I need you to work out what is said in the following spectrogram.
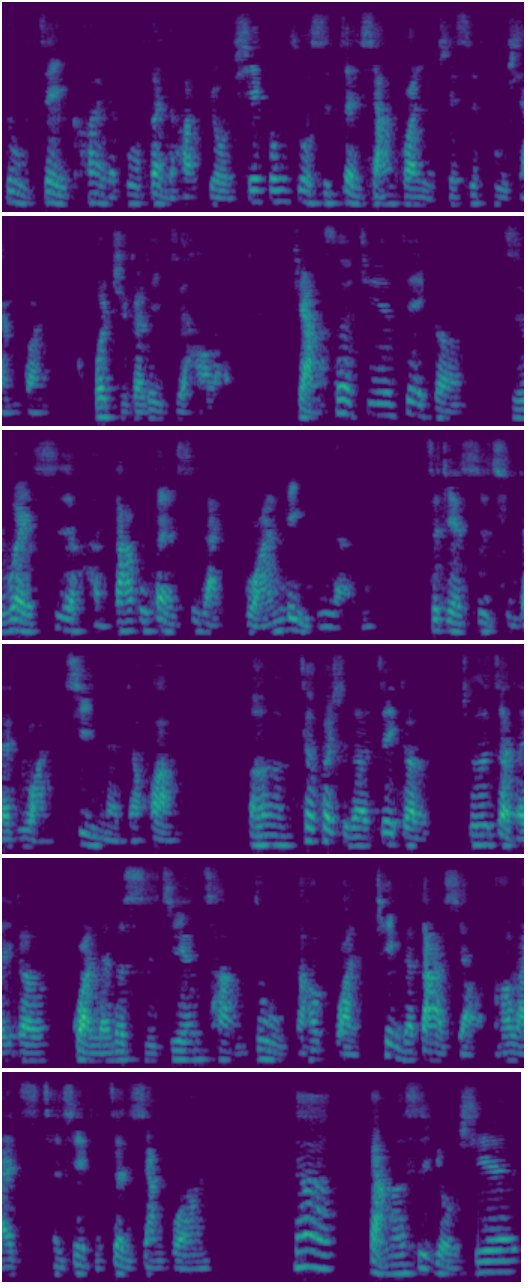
度这一块的部分的话，有些工作是正相关，有些是负相关。我举个例子好了，假设今天这个职位是很大部分是来管理人。这件事情的软技能的话，呃，这会使得这个求职者的一个管人的时间长度，然后管 team 的大小，然后来呈现一个正相关。那反而是有些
